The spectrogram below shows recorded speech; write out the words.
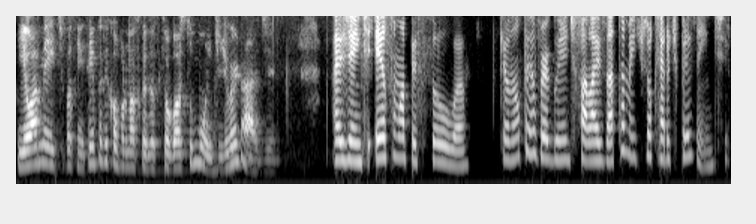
E eu amei, tipo assim, sempre ele compra umas coisas que eu gosto muito, de verdade. Ai, gente, eu sou uma pessoa que eu não tenho vergonha de falar exatamente o que eu quero de presente.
